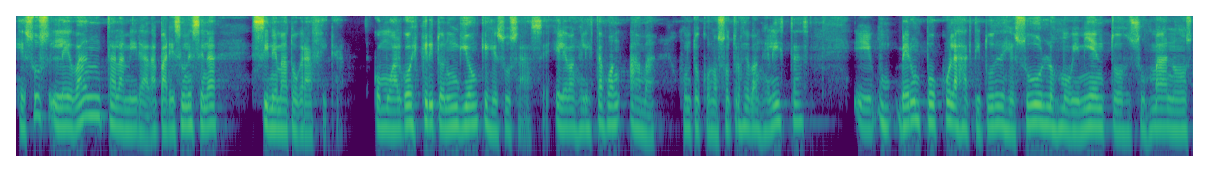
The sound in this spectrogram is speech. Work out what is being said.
Jesús levanta la mirada, parece una escena cinematográfica, como algo escrito en un guion que Jesús hace. El evangelista Juan ama, junto con nosotros evangelistas, eh, ver un poco las actitudes de Jesús, los movimientos, sus manos,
